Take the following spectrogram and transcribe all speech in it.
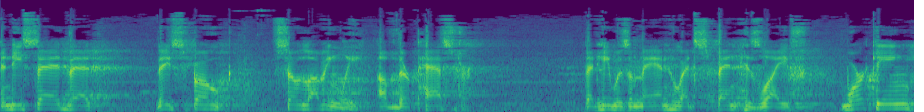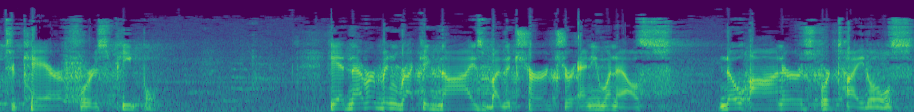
And he said that they spoke so lovingly of their pastor, that he was a man who had spent his life working to care for his people. He had never been recognized by the church or anyone else, no honors or titles,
